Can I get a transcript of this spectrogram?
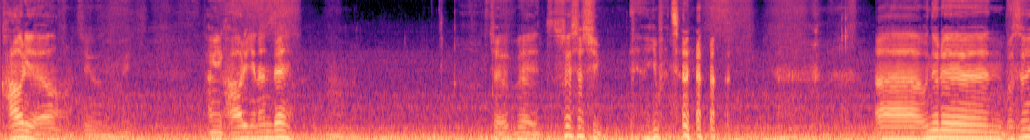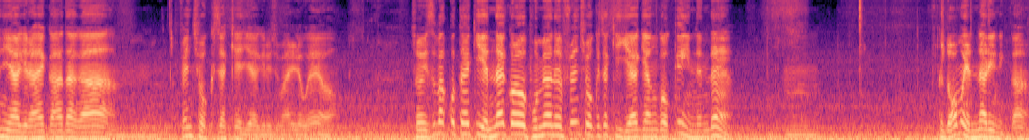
가을이에요. 지금 당연히 가을이긴 한데 음, 저왜 스웨셔츠 입었잖아요. 아 오늘은 무슨 이야기를 할까 하다가 음, 프렌치 워크 자켓 이야기를 좀 하려고 해요 저희 스바코 딸기 옛날 거 보면은 프렌치 워크 자켓 이야기한 거 꽤 있는데 음, 그 너무 옛날이니까.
